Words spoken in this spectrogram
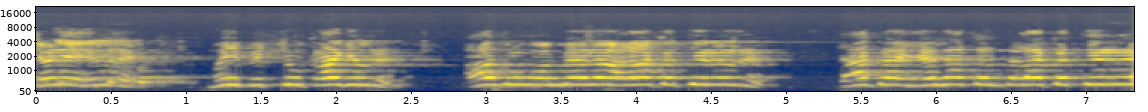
ಚಳಿ ಇಲ್ರಿ, ಮೈ ಬೆಚ್ಚುಕಾಗಿಲ್ರಿ ಆದ್ರೂ ಒಮ್ಮೆಲೆ ಅಳಾಕತ್ತಿರಲ್ರಿ ಯಾಕ ಏನಾತಂತ ಅಳಾಕತ್ತೀರ್ರಿ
